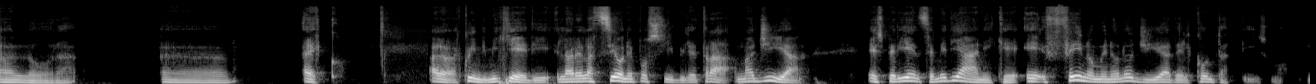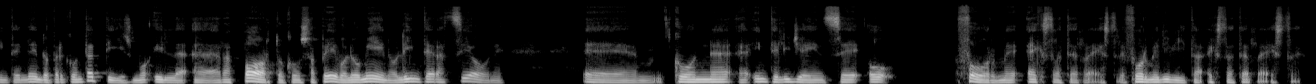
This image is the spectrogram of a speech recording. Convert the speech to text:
allora, eh, ecco. Allora, quindi mi chiedi la relazione possibile tra magia, esperienze medianiche e fenomenologia del contattismo, intendendo per contattismo il eh, rapporto consapevole o meno, l'interazione eh, con eh, intelligenze o forme extraterrestri, forme di vita extraterrestre.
